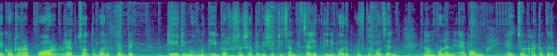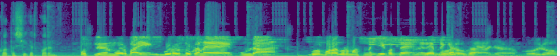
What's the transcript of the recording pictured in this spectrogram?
এই ঘটনার পর র্যাব চোদ্দ বৈরব ক্যাম্পের ডিএডি মোহাম্মদ ইকবাল হোসেনের সাথে বিষয়টি জানতে চাইলে তিনি বৈরব কুস্তা হাউজের নাম বলেন এবং একজন আটকের কথা স্বীকার করেন। মুসলিম মোর ভাই গরুর দোকানে কুন্ডা। মরা গরুর মাংস না কি করছে? রেপ নাকি ভৈরব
